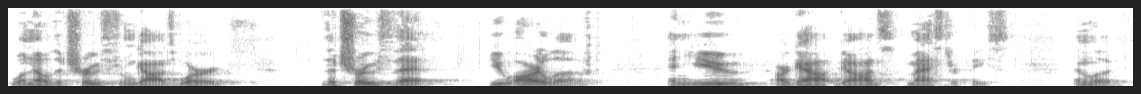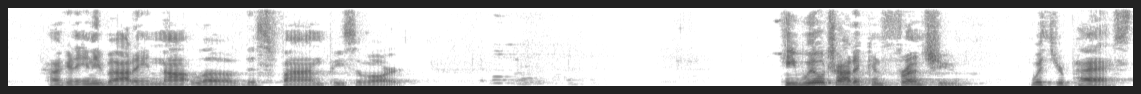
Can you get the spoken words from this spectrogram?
will know the truth from God's Word. The truth that you are loved and you are God's masterpiece. And look, how can anybody not love this fine piece of art? He will try to confront you with your past.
